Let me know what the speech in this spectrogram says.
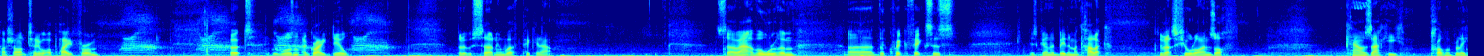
I shan't tell you what I paid for them, but it wasn't a great deal, but it was certainly worth picking up. So out of all of them, uh, the quick fixes is going to be the McCulloch, because that's fuel lines off. Kawasaki, probably.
